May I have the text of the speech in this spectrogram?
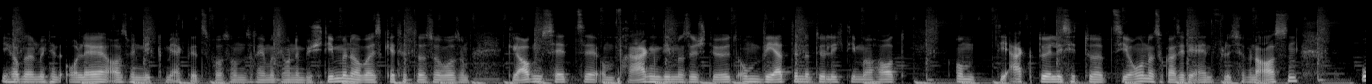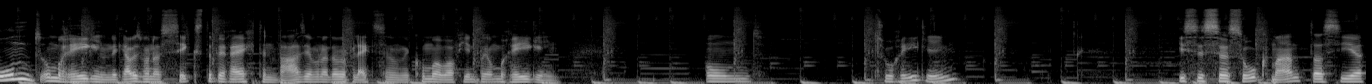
Ich habe nämlich nicht alle auswendig gemerkt, jetzt, was unsere Emotionen bestimmen, aber es geht halt da so was um Glaubenssätze, um Fragen, die man sich stellt, um Werte natürlich, die man hat, um die aktuelle Situation, also quasi die Einflüsse von außen und um Regeln. Ich glaube, es war ein sechster Bereich, dann war es aber nicht, aber vielleicht ist es noch nicht gekommen, aber auf jeden Fall um Regeln. Und zu Regeln ist es so gemeint, dass ihr,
